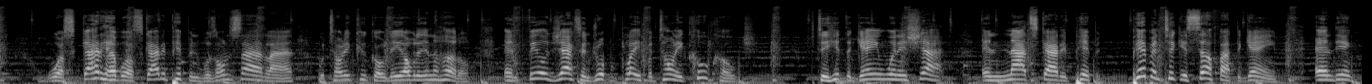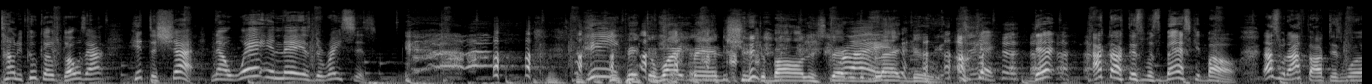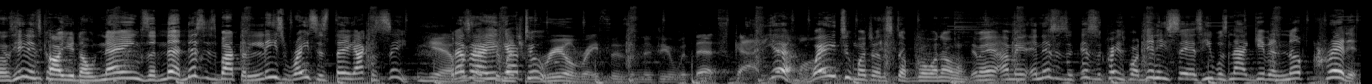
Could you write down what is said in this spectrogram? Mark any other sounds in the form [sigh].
Well, Scottie, well, Scottie Pippen was on the sideline with Toni Kukoc. They over there in the huddle, and Phil Jackson drew up a play for Toni Kukoc to hit the game-winning shot, and not Scottie Pippen. Pippen took himself out the game, and then Toni Kukoc goes out, hit the shot. Now, where in there is the racism? [laughs] He [laughs] picked a white man to shoot the ball instead Right. of the black dude. Okay, that I thought this was basketball. That's what I thought this was. He didn't call you no names or nothing. This is about the least racist thing I can see. Yeah, but that's how he too got much to. real racism to deal with that, Scottie. Yeah, way too much other stuff going on. Man, I mean, and this is this is the crazy part. Then he says he was not given enough credit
